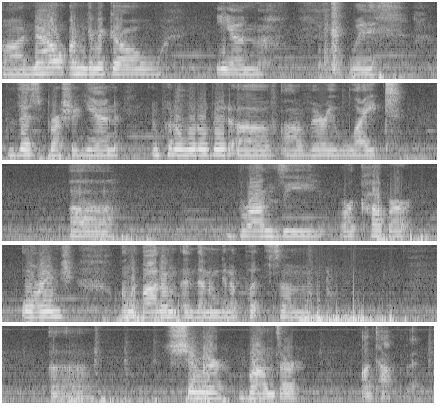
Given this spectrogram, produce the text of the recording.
Uh, now I'm going to go in with this brush again and put a little bit of uh, very light uh, bronzy or copper orange on the bottom and then I'm going to put some uh, shimmer bronzer on top of it.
